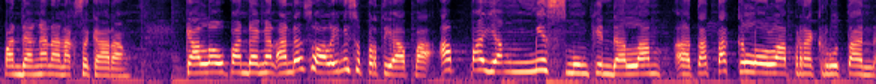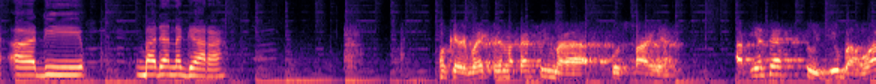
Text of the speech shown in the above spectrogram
pandangan anak sekarang. Kalau pandangan Anda soal ini seperti apa? Apa yang miss mungkin dalam uh, tata kelola perekrutan uh, di badan negara? Oke, baik. Terima kasih Mbak Puspa ya. Artinya saya setuju bahwa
